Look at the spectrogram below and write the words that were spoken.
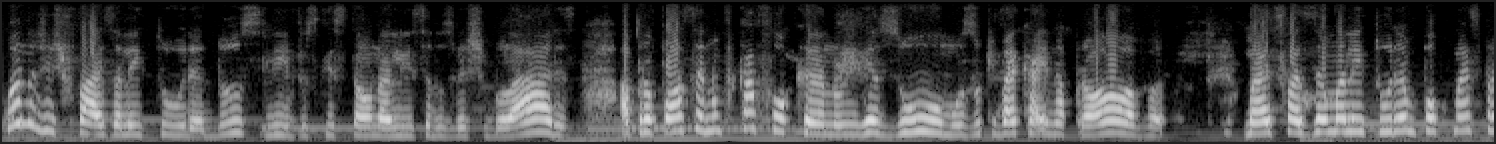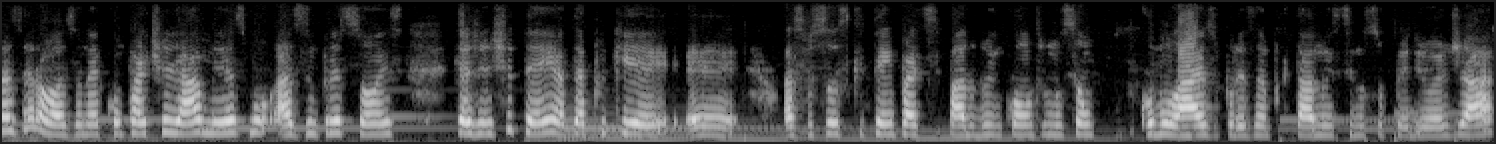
Quando a gente faz a leitura dos livros que estão na lista dos vestibulares, a proposta é não ficar focando em resumos, o que vai cair na prova, mas fazer uma leitura um pouco mais prazerosa, né? Compartilhar mesmo as impressões que a gente tem, até porque é, as pessoas que têm participado do encontro não são como o Laiso, por exemplo, que está no ensino superior já,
